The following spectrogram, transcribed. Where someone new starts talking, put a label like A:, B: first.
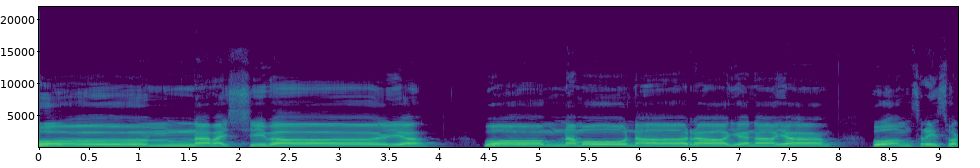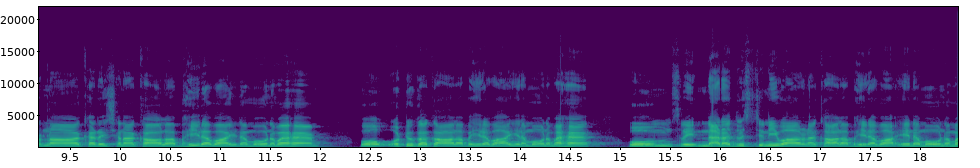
A: ఓం నమ శివాయ ఓం నమో నారాయణాయ ఓం శ్రీ స్వర్ణాకర్షణ కాల భైరవాయ నమో నమ ఓం ఒటుక కాల భైరవాయ నమో నమ ఓం శ్రీ నరదృష్టి నివారణ కాల భైరవాయ నమో నమ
